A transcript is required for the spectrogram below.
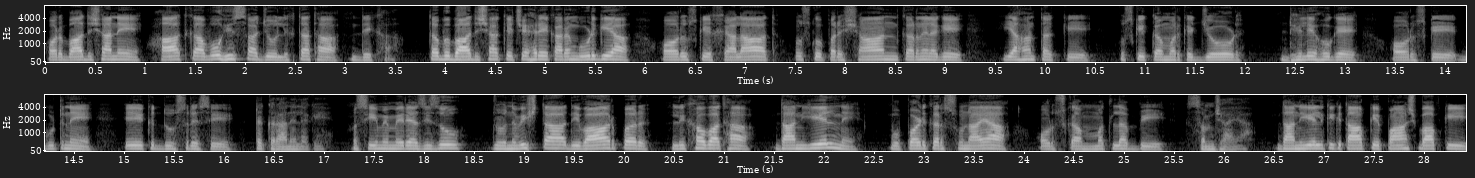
اور بادشاہ نے ہاتھ کا وہ حصہ جو لکھتا تھا دیکھا۔ تب بادشاہ کے چہرے کا رنگ اڑ گیا اور اس کے خیالات اس کو پریشان کرنے لگے۔ یہاں تک کہ اس کی کمر کے جوڑ ڈھیلے ہو گئے اور اس کے گٹنے ایک دوسرے سے ٹکرانے لگے۔ مسیح میں میرے عزیزو، جو نوشتہ دیوار پر لکھا ہوا تھا، دانیل نے وہ پڑھ کر سنایا اور اس کا مطلب بھی سمجھایا۔ دانیل کی کتاب کے پانچ باپ کی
